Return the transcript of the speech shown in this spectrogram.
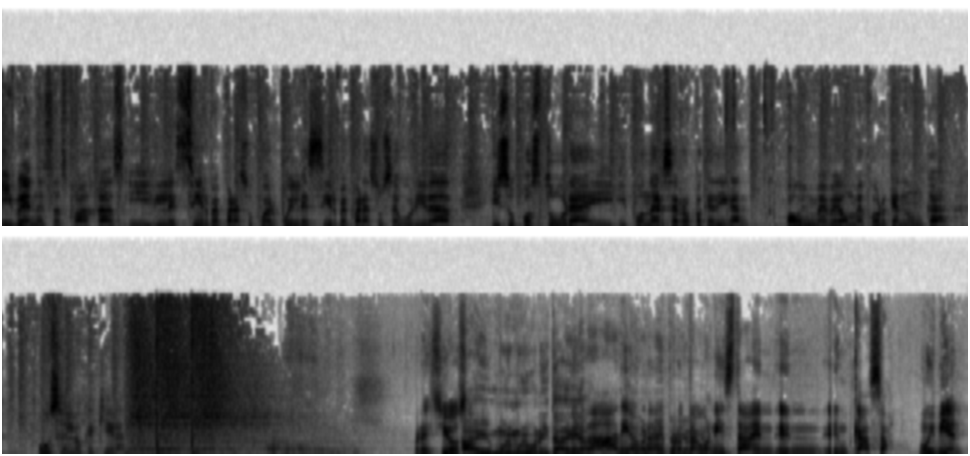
y ven esas fajas y les sirve para su cuerpo y les sirve para su seguridad y su postura y, y ponerse ropa que digan, hoy me veo mejor que nunca, usen lo que quieran. Preciosa. Ay, muy, muy bonita ella. ¿Verdad? Y Muy ahora de protagonista en, en- en casa. Muy bien.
